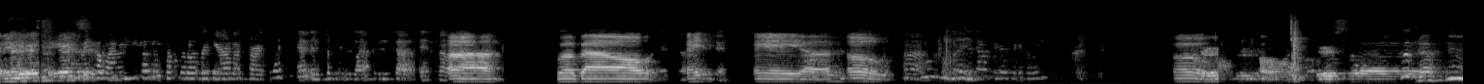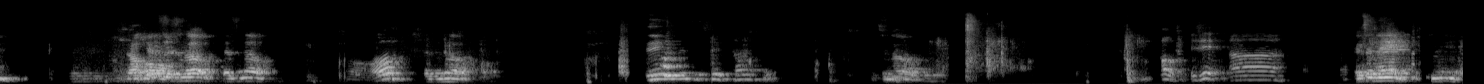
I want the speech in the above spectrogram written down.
Any other guesses, guys? Don't you just put it over on the chart and then put your left and stuff and, uh, what about A, A uh, O. O. Oh. There's uh. Yeah. Yes, there's no. There's no. Oh. There's no. See? It's a no. Oh, is it uh It's a name.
